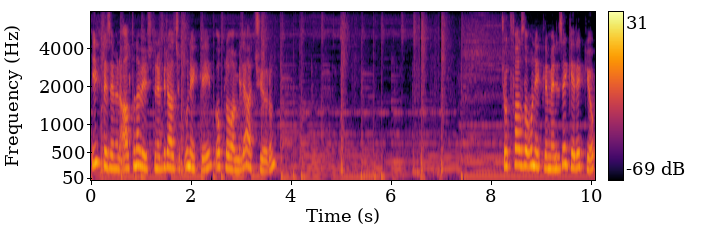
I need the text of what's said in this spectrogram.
İlk bezemin altına ve üstüne birazcık un ekleyip oklavam ile açıyorum. Çok fazla un eklemenize gerek yok.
